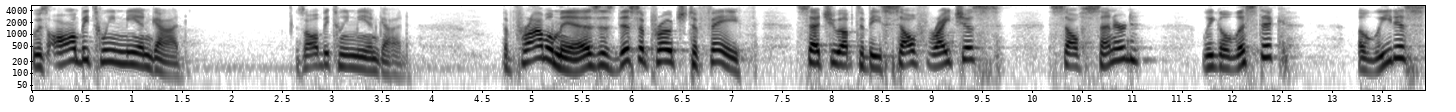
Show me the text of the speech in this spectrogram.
It was all between me and God. It was all between me and God. The problem is, is this approach to faith sets you up to be self-righteous, self-centered, legalistic, elitist,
